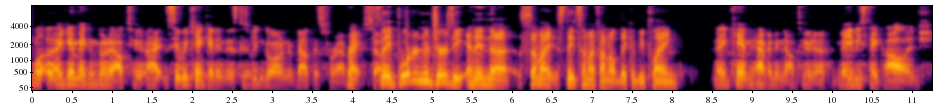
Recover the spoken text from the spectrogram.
Well, are you gonna make them go to Altoona? All right, see, we can't get into this because we can go on about this forever. Right. So, So, they border New Jersey, and in the semi state semifinal, they could be playing. they can't have it in Altoona. Maybe State College.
